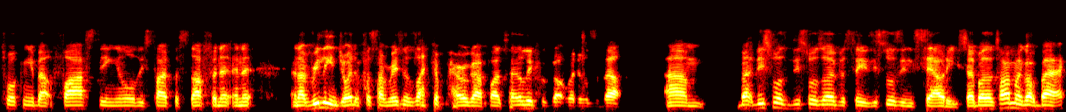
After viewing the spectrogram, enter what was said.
talking about fasting and all this type of stuff, and it and it and I really enjoyed it for some reason. It was like a paragraph. I totally forgot what it was about. Um, but this was this was overseas. This was in Saudi. So by the time I got back,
